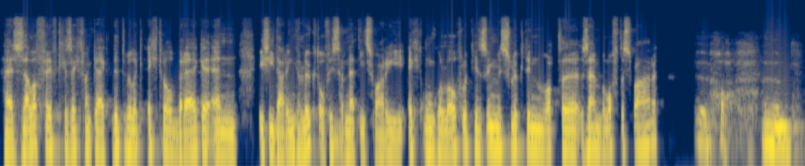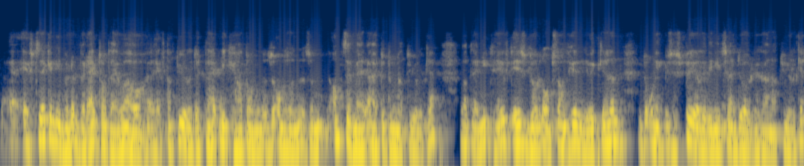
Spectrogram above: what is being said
hij zelf heeft gezegd van kijk, dit wil ik echt wel bereiken en is hij daarin gelukt? Of is er net iets waar hij echt ongelooflijk is in mislukt in wat uh, zijn beloftes waren? Goh, um, hij heeft zeker niet bereikt wat hij wou. Hij heeft natuurlijk de tijd niet gehad om, om zijn, zijn ambtstermijn uit te doen natuurlijk. Hè. Wat hij niet heeft is, door de omstandigheden die we kennen, de Olympische Spelen die niet zijn doorgegaan natuurlijk. Hè.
